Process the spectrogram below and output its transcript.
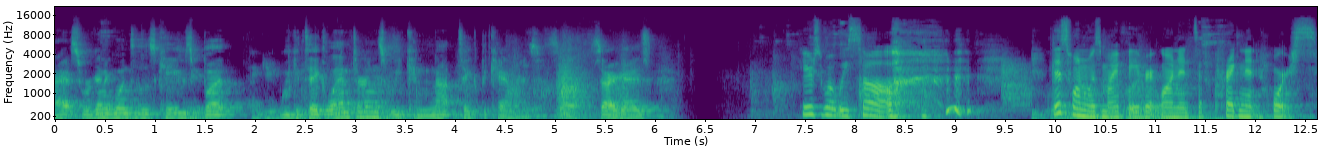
All right, so we're going to go into those caves, but we can take lanterns, we cannot take the cameras. So, sorry guys. Here's what we saw. this one was my favorite one. It's a pregnant horse.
